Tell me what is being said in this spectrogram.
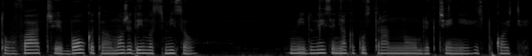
това, че болката може да има смисъл, ми донесе някакво странно облегчение и спокойствие.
